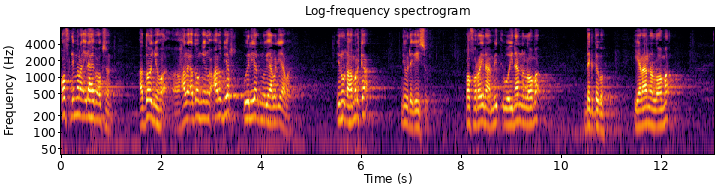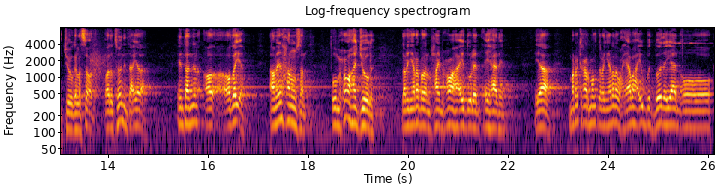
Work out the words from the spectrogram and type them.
qof dhimana ilahay baa ogson addoon yaho waaa addoonka inuu canug yar wiil yar inuu yaha laga yaaba inuu dhaho marka niu dhegeyso qof horeyna mid weynaanna looma degdego. Yaraanna looma jooga la socda. Waad ogsoontinta ayada intaad nin oday ah ama nin xanuunsan uu muxuu ahaa jooga? Dhalinyaro badan maxay muxuu ahaa ay duuleen ay haadeen ya mararka qaar mo dhalinyarada waxyaabaha ay u badboodayaan oo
